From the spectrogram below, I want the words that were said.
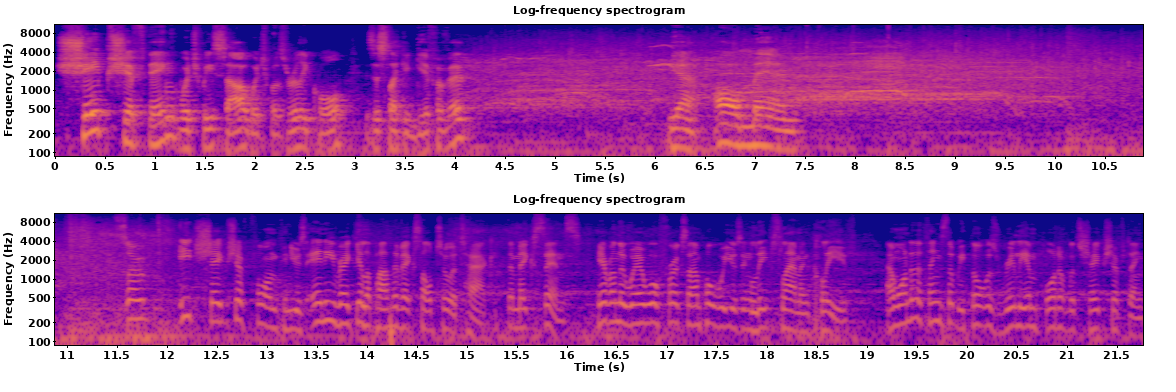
Shape shifting, which we saw, which was really cool. Is this like a gif of it? Yeah. Oh man. So each shapeshift form can use any regular Path of Exile to attack. That makes sense. Here on the Werewolf, for example, we're using Leap, Slam, and Cleave. And one of the things that we thought was really important with shapeshifting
